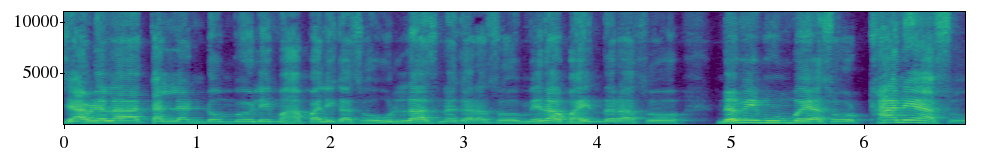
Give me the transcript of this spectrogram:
ज्या वेळेला कल्याण डोंबिवली महापालिका असो उल्हासनगर असो मीरा भाईंदर असो नवी मुंबई असो ठाणे असो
